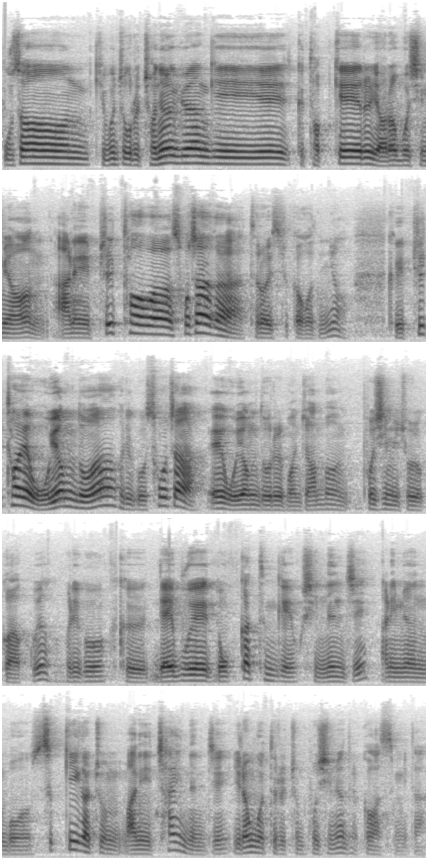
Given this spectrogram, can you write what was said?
우선 기본적으로 전열 교환기의 그 덮개를 열어보시면 안에 필터와 소자가 들어있을 거거든요. 그 필터의 오염도와 그리고 소자의 오염도를 먼저 한번 보시면 좋을 것 같고요. 그리고 그 내부에 녹 같은 게 혹시 있는지 아니면 뭐 습기가 좀 많이 차 있는지 이런 것들을 좀 보시면 될 것 같습니다.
